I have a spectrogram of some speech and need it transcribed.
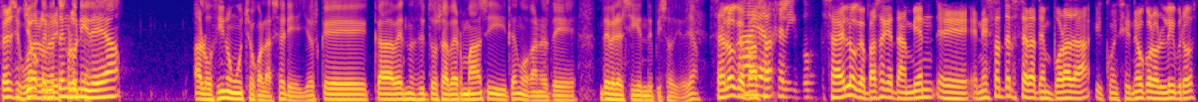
Pero es igual, yo que no tengo ni idea, alucino mucho con la serie. Yo es que cada vez necesito saber más y tengo ganas de, de ver el siguiente episodio ya. ¿Sabes lo que Ay, pasa? ¿Sabes lo que pasa? Que también eh, en esta tercera temporada, y coincidiendo con los libros,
